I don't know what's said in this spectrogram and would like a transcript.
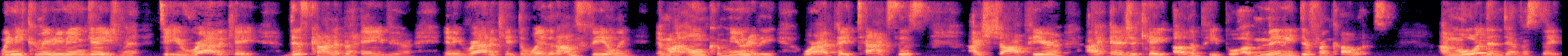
We need community engagement to eradicate this kind of behavior and eradicate the way that I'm feeling in my own community where I pay taxes, I shop here, I educate other people of many different colors. I'm more than devastated.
